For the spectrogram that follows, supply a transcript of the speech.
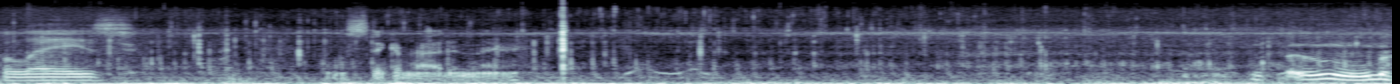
fillets. We'll stick them right in there. Boom.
